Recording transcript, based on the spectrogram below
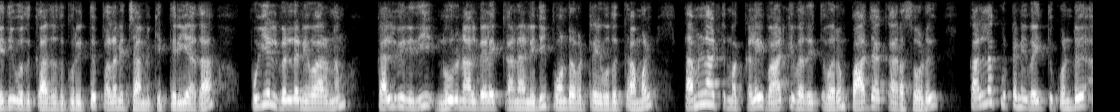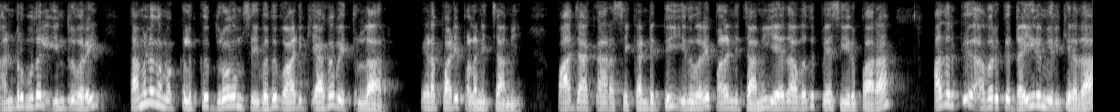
நிதி ஒதுக்காதது குறித்து பழனிசாமிக்கு தெரியாதா? புயல் வெள்ள நிவாரணம் கல்வி நிதி நூறு நாள் வேலைக்கான நிதி போன்றவற்றை ஒதுக்காமல் தமிழ்நாட்டு மக்களை வாட்டி வதைத்து வரும் பாஜக அரசோடு கள்ளக்கூட்டணி வைத்துக்கொண்டு அன்று முதல் இன்று வரை தமிழக மக்களுக்கு துரோகம் செய்வது வாடிக்கையாக வைத்துள்ளார். எடப்பாடி பழனிசாமி பாஜக அரசை கண்டித்து இதுவரை பழனிசாமி ஏதாவது பேசியிருப்பாரா? அதற்கு அவருக்கு தைரியம் இருக்கிறதா?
